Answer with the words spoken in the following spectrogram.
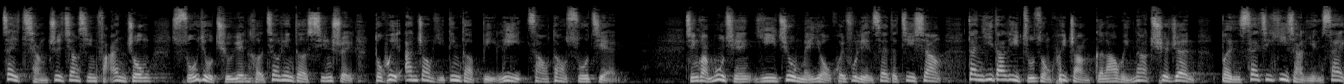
在强制降薪法案中，所有球员和教练的薪水都会按照一定的比例遭到缩减。尽管目前依旧没有恢复联赛的迹象，但意大利足总会长格拉维纳确认，本赛季意甲联赛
